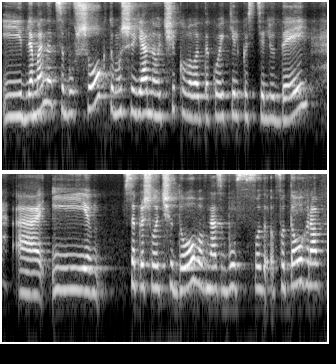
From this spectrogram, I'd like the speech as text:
І для мене це був шок, тому що я не очікувала такої кількості людей. Е, і все пройшло чудово. В нас був фотограф, е,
